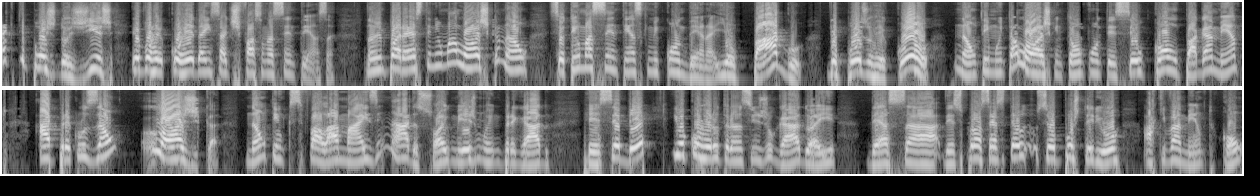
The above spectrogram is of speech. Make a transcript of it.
é que depois de dois dias eu vou recorrer da insatisfação da sentença? Não me parece ter nenhuma lógica, não. Se eu tenho uma sentença que me condena e eu pago, depois eu recorro, não tem muita lógica. Então, aconteceu com o pagamento a preclusão lógica. Não tem o que se falar mais em nada, só mesmo o empregado receber e ocorrer o trânsito em julgado aí dessa, desse processo até o seu posterior arquivamento com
